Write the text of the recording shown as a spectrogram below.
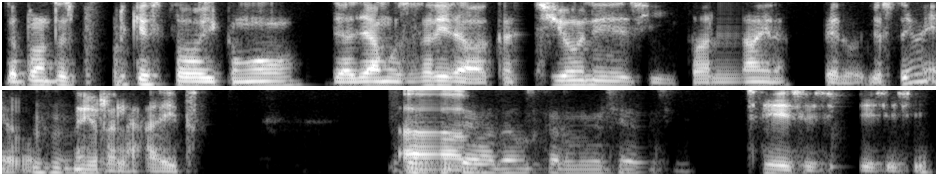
De pronto es porque estoy como, ya, ya vamos a salir a vacaciones y toda la vaina, pero yo estoy medio, Ujú. medio relajadito. Ah, temas de buscar universidad, sí. sí, sí, sí, sí, sí.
